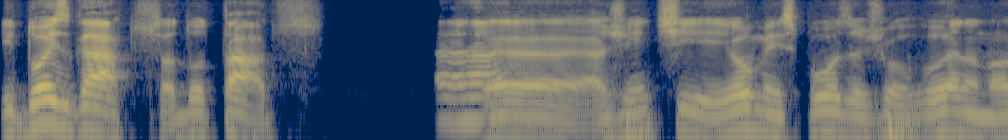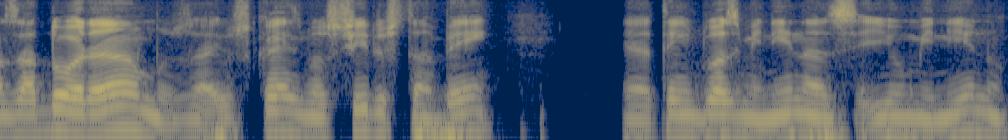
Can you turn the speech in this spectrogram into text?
e dois gatos adotados. Uhum. É, a gente, eu, minha esposa, Giovana, nós adoramos aí os cães, meus filhos também. É, tenho duas meninas e um menino.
